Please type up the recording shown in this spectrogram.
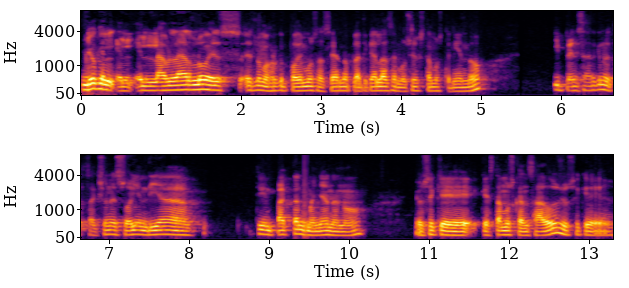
Yo creo que el, el, el, hablarlo es, es lo mejor que podemos hacer, ¿no? Platicar las emociones que estamos teniendo y pensar que nuestras acciones hoy en día te impactan mañana, ¿no? Yo sé que, que estamos cansados, yo sé que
